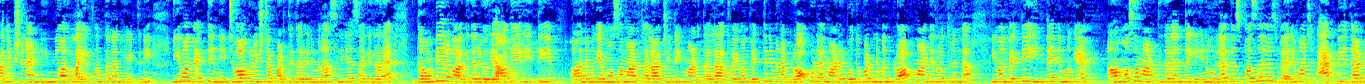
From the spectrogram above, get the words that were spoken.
connection and in your life ಅಂತ ನಾನು ಹೇಳ್ತೀನಿ. ಈ ಒಂದು ವ್ಯಕ್ತಿ ನಿಜವಾಗ್ಲೂ ಇಷ್ಟಪಡ್ತಿದ್ದಾರೆ, ನಿಮ್ಮನ್ನ ಸೀರಿಯಸ್ ಆಗಿದ್ದಾರೆ, ಗಂಭೀರವಾಗಿದ್ದಾರೆ. ಇವರು ಯಾವುದೇ ರೀತಿ ನಿಮಗೆ ಮೋಸ ಮಾಡ್ತಾ ಇಲ್ಲ ಚೀಟಿಂಗ್ ಮಾಡ್ತಾ ಇಲ್ಲ, ಅಥವಾ ಈ ಒಂದು ವ್ಯಕ್ತಿ ನಿಮ್ಮನ್ನ ಬ್ಲಾಕ್ ಕೂಡ ಮಾಡಿರ್ಬೋದು ಬಟ್ ನಿಮ್ಮನ್ನ ಬ್ಲಾಕ್ ಮಾಡಿರೋದ್ರಿಂದ ಈ ಒಂದು ವ್ಯಕ್ತಿ ಹಿಂದೆ ನಿಮಗೆ ಮೋಸ ಮಾಡ್ತಿದ್ದಾರೆ ಅಂತ ಏನೂ ಇಲ್ಲ. This person is very much happy that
